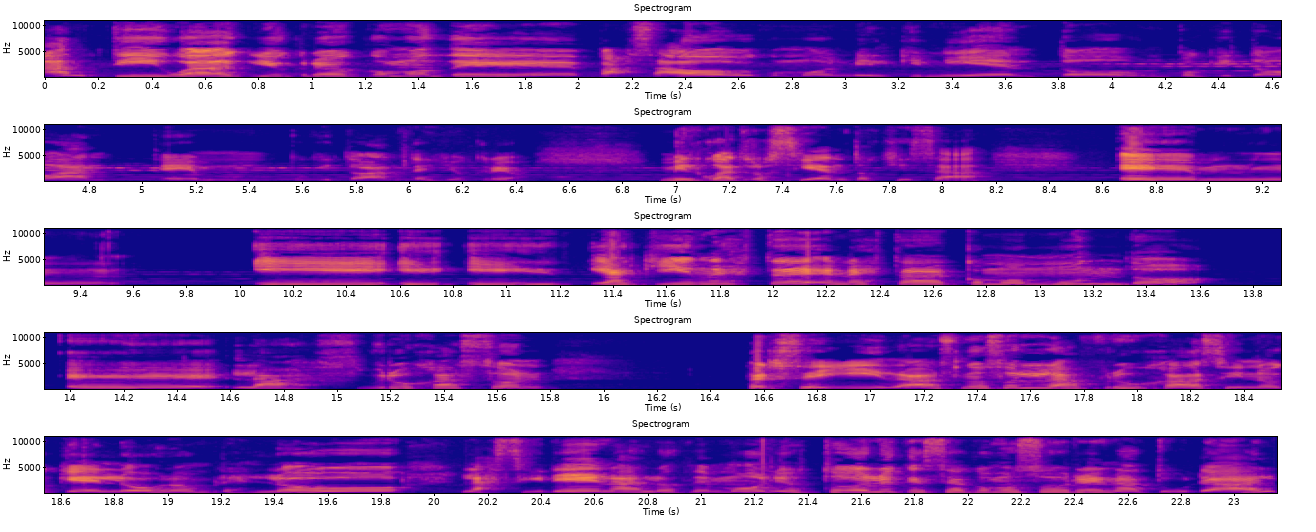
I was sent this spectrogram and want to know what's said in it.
antigua, yo creo como de pasado, como en 1500, un poquito, antes, un poquito antes, yo creo, 1400 quizá. Em, y, y, aquí en este, en este como mundo, eh, las brujas son perseguidas, no solo las brujas, sino que los hombres lobos, las sirenas, los demonios, todo lo que sea como sobrenatural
